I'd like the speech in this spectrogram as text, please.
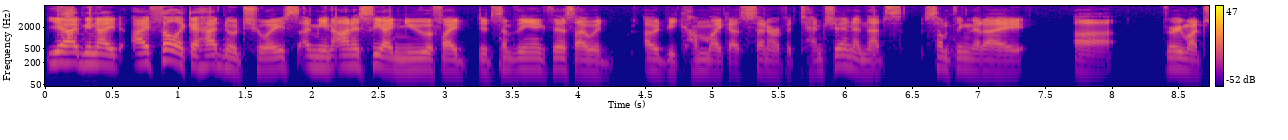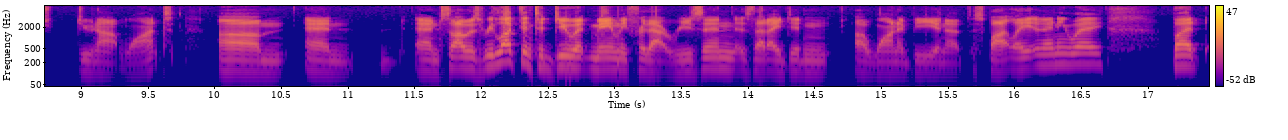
Yeah, I mean, I I felt like I had no choice. I mean, honestly, I knew if I did something like this, I would I would become like a center of attention, and that's something that I uh, very much do not want. Um, and and so I was reluctant to do it mainly for that reason, is that I didn't uh, want to be in a spotlight in any way. But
